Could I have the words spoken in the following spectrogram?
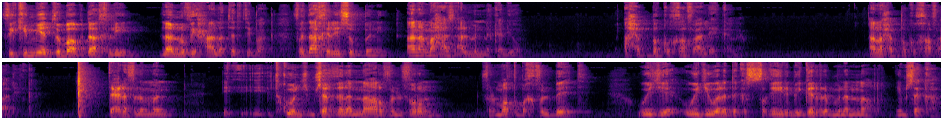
في كمية ذباب داخلين لأنه في حالة ارتباك. فداخل يسبني أنا ما حزعل منك اليوم. أحبك واخاف عليك أنا. أنا أحبك واخاف عليك. تعرف لما تكون مشغل النار في الفرن في المطبخ في البيت ويجي ويجي ولدك الصغير بيقرب من النار يمسكها.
